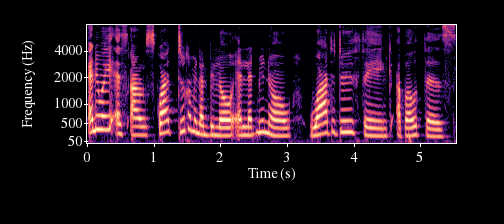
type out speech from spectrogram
Anyway, SR squad, do comment down below and let me know what do you think about this.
